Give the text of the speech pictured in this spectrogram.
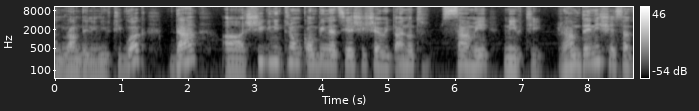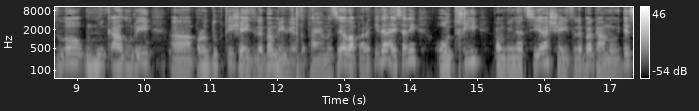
ანუ რამდენი ნივთი გვაქვს და შიგნით რომ კომბინაციაში შევიტანოთ 3 ნივთი რამდენი შესაძლო უნიკალური პროდუქტი შეიძლება მივიღოთ. აი ამაზეა ლაპარაკი და ეს არის 4 კომბინაცია შეიძლება გამოვიდეს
